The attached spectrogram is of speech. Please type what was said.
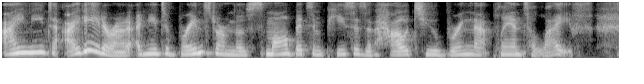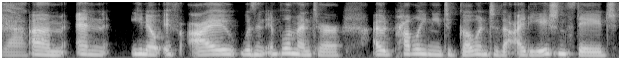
I need to ideate around it. I need to brainstorm those small bits and pieces of how to bring that plan to life. Yeah. Um, and you know, if I was an implementer, I would probably need to go into the ideation stage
